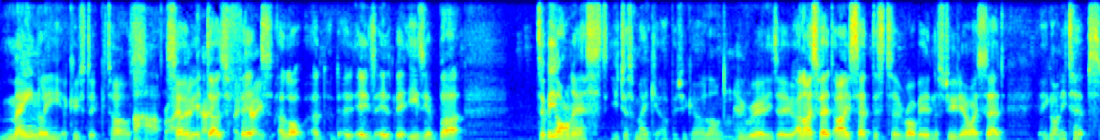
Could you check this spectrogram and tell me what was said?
mainly acoustic guitars Aha, right, so okay, it does fit okay. a lot uh, it's, it's a bit easier but to be honest you just make it up as you go along. Yeah. you really do. And i said i said this to robbie in the studio. I said you got any tips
